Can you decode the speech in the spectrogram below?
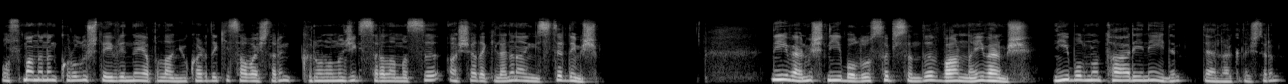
Osmanlı'nın kuruluş devrinde yapılan yukarıdaki savaşların kronolojik sıralaması aşağıdakilerden hangisidir demiş. Neyi vermiş? Nibolu, Sıpsındı, Varna'yı vermiş. Nibolu'nun tarihi neydi değerli arkadaşlarım?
